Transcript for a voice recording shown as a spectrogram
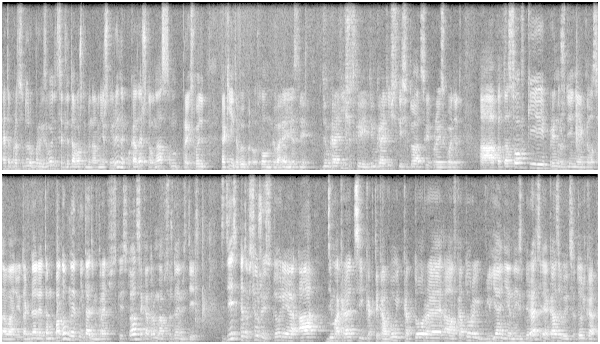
эта процедура производится для того, чтобы на внешний рынок показать, что у нас ну, происходят какие-то выборы. Условно говоря, если в демократической, в демократической ситуации происходят а подтасовки, принуждение к голосованию и так далее и тому подобное, это не та демократическая ситуация, которую мы обсуждаем здесь. Здесь это все же история о демократии как таковой, которая, а, в которой влияние на избирателей оказывается только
